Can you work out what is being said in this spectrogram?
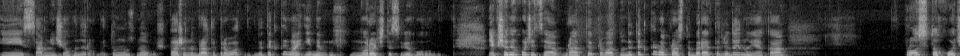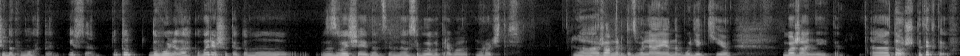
і сам нічого не робить. Тому знову ж бажано брати приватного детектива і не морочити собі голову. Якщо не хочеться брати приватного детектива, просто берете людину, яка просто хоче допомогти. І все. Тут, тут доволі легко вирішити, тому зазвичай над цим не особливо треба морочитись. Жанр дозволяє на будь-які бажання йти. Е, Тож, детектив.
